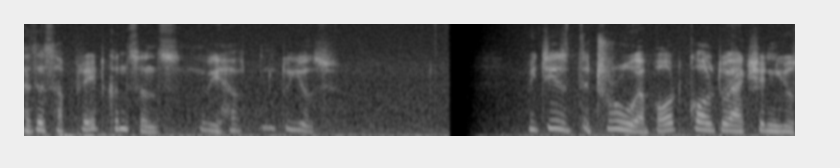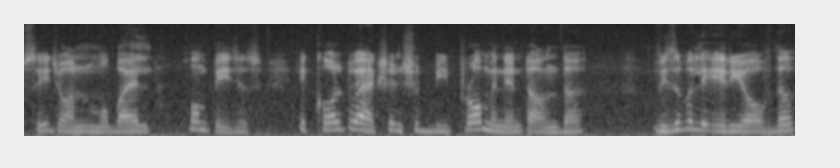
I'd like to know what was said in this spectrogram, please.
as a separate concerns we have to use. Which is the true about call to action usage on mobile home pages. A call to action should be prominent on the visible area of the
